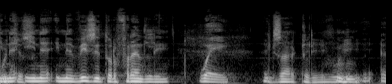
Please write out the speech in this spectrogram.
in, a, is- in, a, in a visitor friendly way. Exactly. We, uh,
